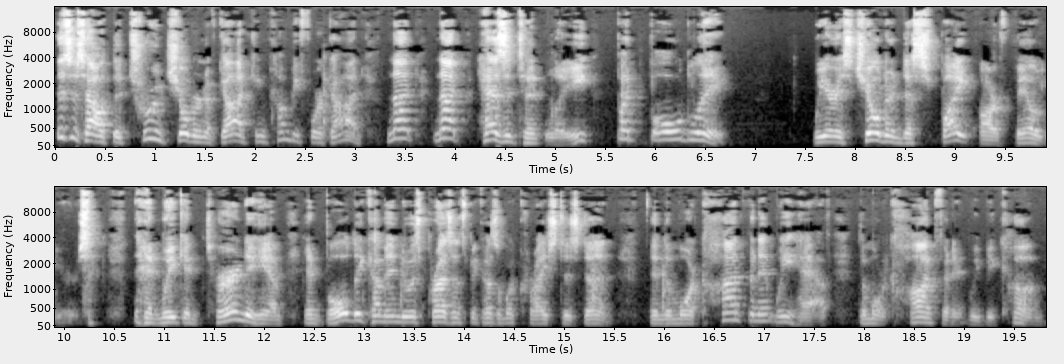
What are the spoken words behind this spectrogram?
This is how the true children of God can come before God, not, not hesitantly, but boldly. We are his children despite our failures, and we can turn to him and boldly come into his presence because of what Christ has done. And the more confident we have, the more confident we become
